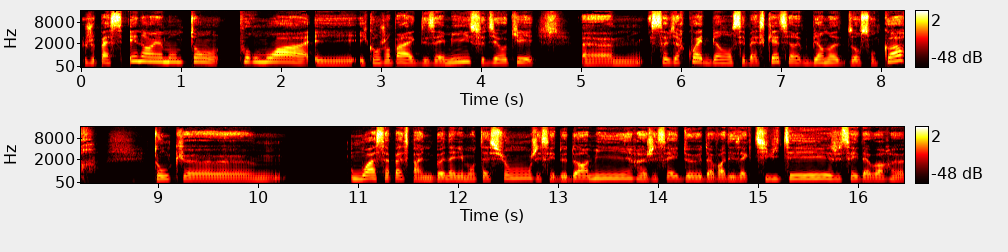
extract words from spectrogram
je passe énormément de temps pour moi et, quand j'en parle avec des amis, se dire, ok, euh, ça veut dire quoi être bien dans ses baskets? C'est bien dans son corps? Donc, moi, ça passe par une bonne alimentation, j'essaye de dormir, j'essaye d'avoir des activités, j'essaye d'avoir euh,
